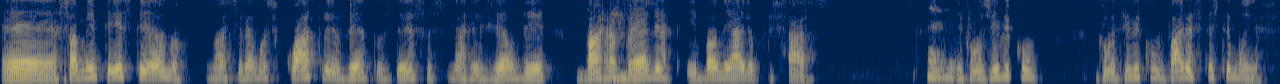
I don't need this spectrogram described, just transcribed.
É, somente este ano nós tivemos quatro eventos desses na região de Barra Velha e Balneário Pissaras. Inclusive com, inclusive com várias testemunhas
